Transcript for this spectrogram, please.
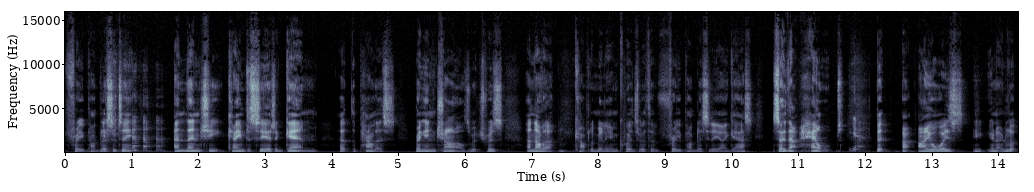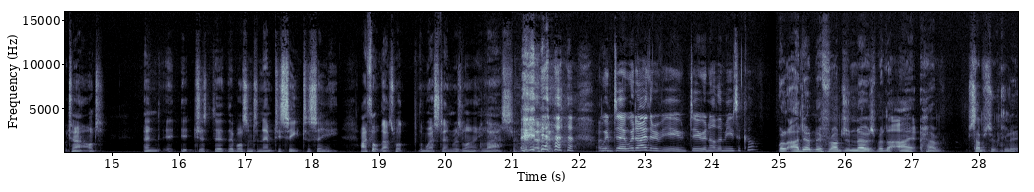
free publicity, and then she came to see it again at the Palace bringing Charles, which was another couple of million quid's worth of free publicity, I guess. So that helped. Yeah. But I, I always, you know, looked out, and it, it just there, there wasn't an empty seat to see. I thought that's what the West End was like. Alas. would uh, Would either of you do another musical? Well, I don't know if Roger knows, but I have subsequently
